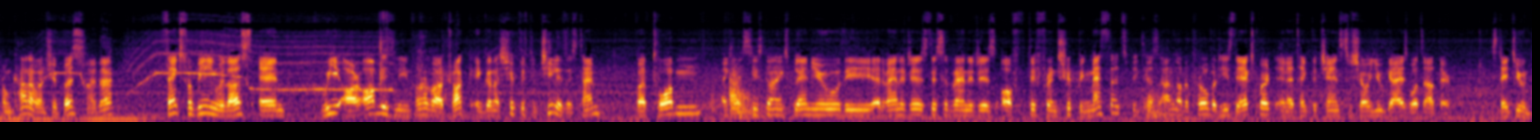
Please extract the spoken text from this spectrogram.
from Caravan Shippers. Hi there. Thanks for being with us, and we are obviously in front of our truck and gonna ship it to Chile this time. But Torben, I guess he's gonna explain you the advantages, disadvantages of different shipping methods because I'm not a pro, but he's the expert, and I take the chance to show you guys what's out there. Stay tuned.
